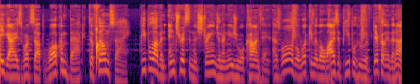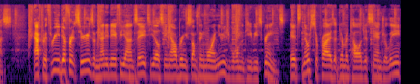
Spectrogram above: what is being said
Hey guys, what's up? Welcome back to Film Sigh. People have an interest in the strange and unusual content, as well as a look into the lives of people who live differently than us. After three different series of 90 Day Fiancé, TLC now brings something more unusual on the TV screens. It's no surprise that dermatologist Sandra Lee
